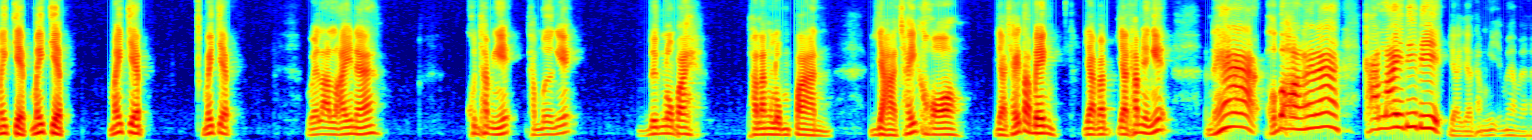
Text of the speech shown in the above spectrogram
ไม่เจ็บไม่เจ็บ ไม่เจ็บ ไม่เจ็บ เวลาไลฟ์นะ คุณทำอย่างนี้ทำมืออย่างนี้ ดึงลงไป พลังลมปาน อย่าใช้คอ อย่าใช้ตะเบง อย่าแบบอย่าทำอย่างนี้เนี่ยผมบอกเลยนะ การไล่ที่ดีอย่าอย่าทำงี้ไม่ไม่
